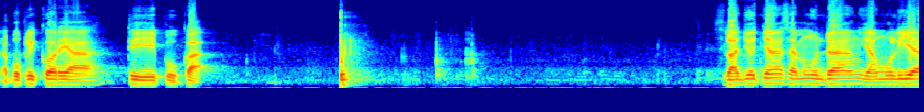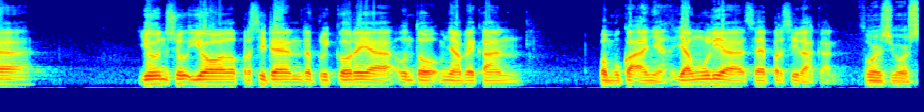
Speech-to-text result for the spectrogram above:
Republik Korea dibuka. Selanjutnya saya mengundang Yang Mulia Yoon Suk Yeol, Presiden Republik Korea untuk menyampaikan pembukaannya. Yang Mulia saya persilahkan. Floor is yours.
